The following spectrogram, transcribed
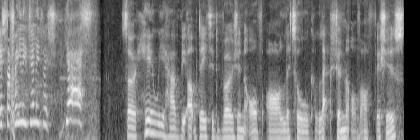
It's the Peely Jellyfish! Yes! So here we have the updated version of our little collection of our fishes.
